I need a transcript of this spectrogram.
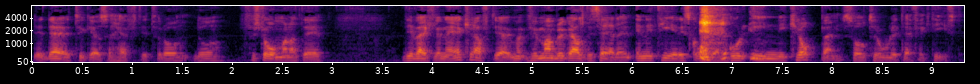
Det där tycker jag är så häftigt för då, då förstår man att det, det verkligen är kraftiga. För man brukar alltid säga det, en eterisk olja går in i kroppen så otroligt effektivt.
